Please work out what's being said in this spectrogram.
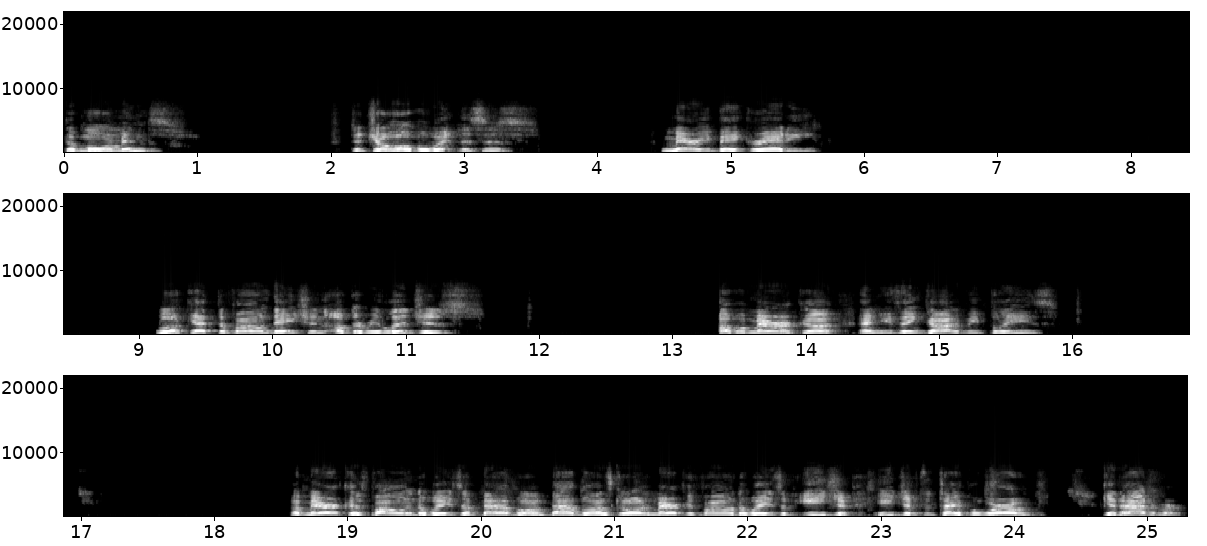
the Mormons, the Jehovah Witnesses, Mary Baker Eddy. Look at the foundation of the religions of America, and you think God would be pleased? America is following the ways of Babylon. Babylon's going. America's following the ways of Egypt. Egypt's the type of world. Get out of her.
